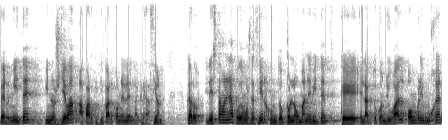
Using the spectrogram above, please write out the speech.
permite y nos lleva a participar con Él en la creación. Claro, de esta manera podemos decir, junto con la humana evite, que el acto conyugal, hombre y mujer,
